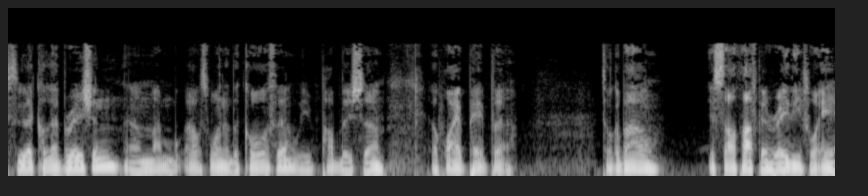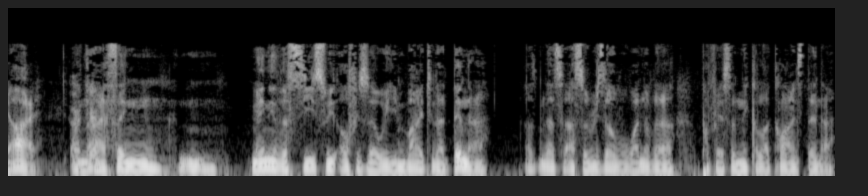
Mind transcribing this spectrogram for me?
through that collaboration, um, I'm, I was one of the co-author. We published uh, a white paper talk about is South Africa ready for AI? And Okay. I think many of the C-suite officers we invite to that dinner. As- That's as a result of one of the Professor Nicola Kleyn's dinner.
